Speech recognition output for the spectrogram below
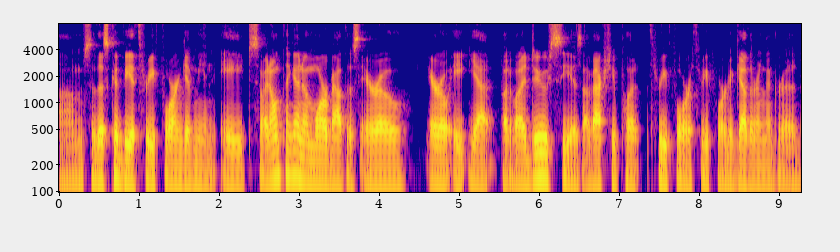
Um, so this could be a 3, 4 and give me an 8. So I don't think I know more about this arrow, arrow 8 yet, but what I do see is I've actually put 3, 4, 3, 4 together in the grid.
